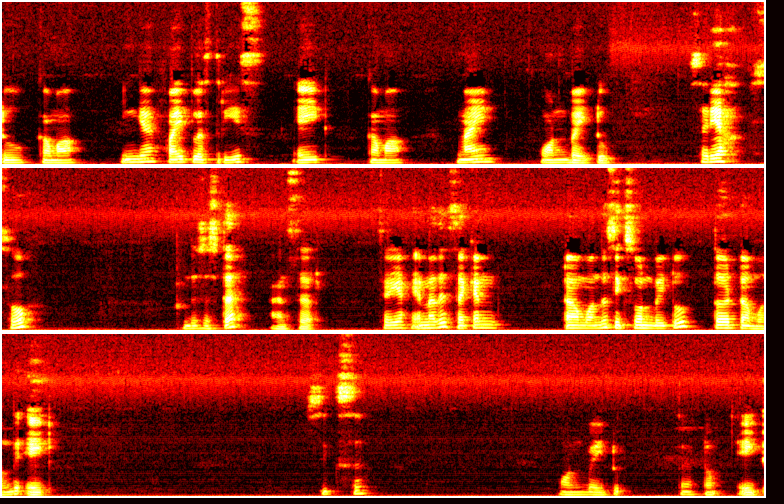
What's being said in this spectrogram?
two comma இங்கே five plus three is eight comma nine one by two சரியா? So this is the answer சரியா? என்னது? செகண்ட் டேர்ம் வந்து six one by two third term வந்து eight six one by two third eight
